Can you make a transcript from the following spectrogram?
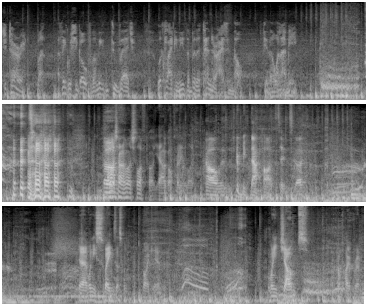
Vegetarian, but I think we should go for the meat and two veg. Looks like he needs a bit of tenderizing though, if you know what I mean. How much, uh, how much life I got? Yeah, I got plenty of life. Oh, it shouldn't be that hard to take this guy. Yeah, when he swings, that's when you might get him. When he jumps, jump over him.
